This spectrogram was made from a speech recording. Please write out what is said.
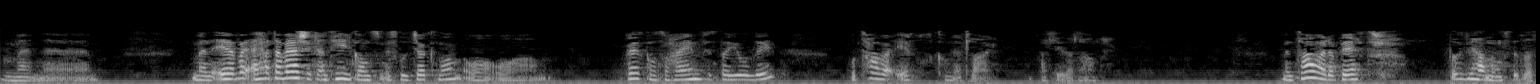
Men eh, men jag hadde vært sikkert en tillgång som jeg skulle tjöka noen, och, och på kom så hem 1. juli och ta var jag kom jeg klar att lida til hamnar. Men ta var det bättre. Då ville han omställas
